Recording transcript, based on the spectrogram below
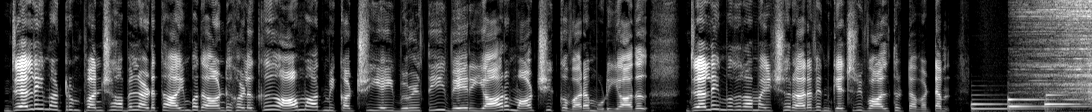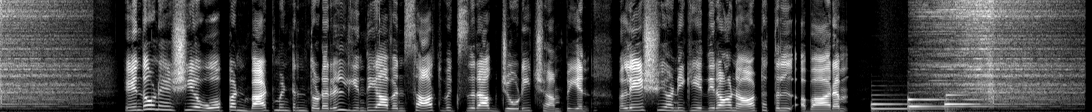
டெல்லி மற்றும் பஞ்சாபில் அடுத்த ஐம்பது ஆண்டுகளுக்கு ஆம் ஆத்மி கட்சியை வீழ்த்தி வேறு யாரும் ஆட்சிக்கு வர முடியாது. டெல்லி முதலமைச்சர் அரவிந்த் கெஜ்ரிவால் திட்டவட்டம். இந்தோனேஷிய ஓபன் பேட்மிண்டன் தொடரில் இந்தியாவின் சாத்விக் சிராக் ஜோடி சாம்பியன் மலேசிய அணிக்கு எதிரான ஆட்டத்தில் அபாரம்.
